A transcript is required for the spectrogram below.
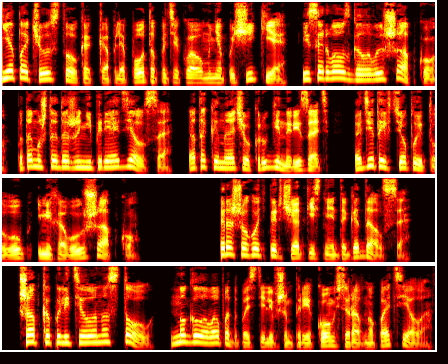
Я почувствовал, как капля пота потекла у меня по щеке и сорвал с головы шапку, потому что даже не переоделся, а так и начал круги нарезать, одетый в теплый тулуп и меховую шапку. Хорошо, хоть перчатки снять догадался. Шапка полетела на стол, но голова под постелившим париком все равно потела.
